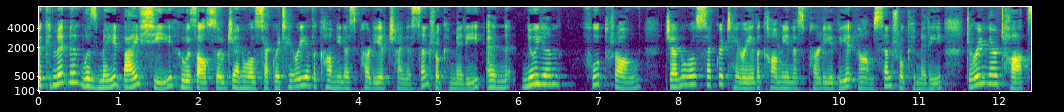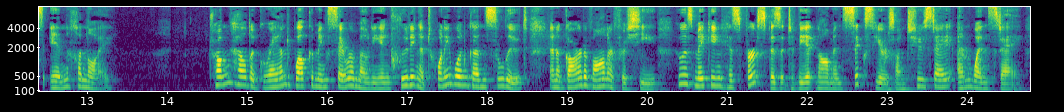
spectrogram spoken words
The commitment was made by Xi, who is also General Secretary of the Communist Party of China Central Committee, and Nguyen Phu Trong, General Secretary of the Communist Party of Vietnam Central Committee, during their talks in Hanoi. Trong held a grand welcoming ceremony, including a 21 gun salute and a guard of honor for Xi, who is making his first visit to Vietnam in six years on Tuesday and Wednesday.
